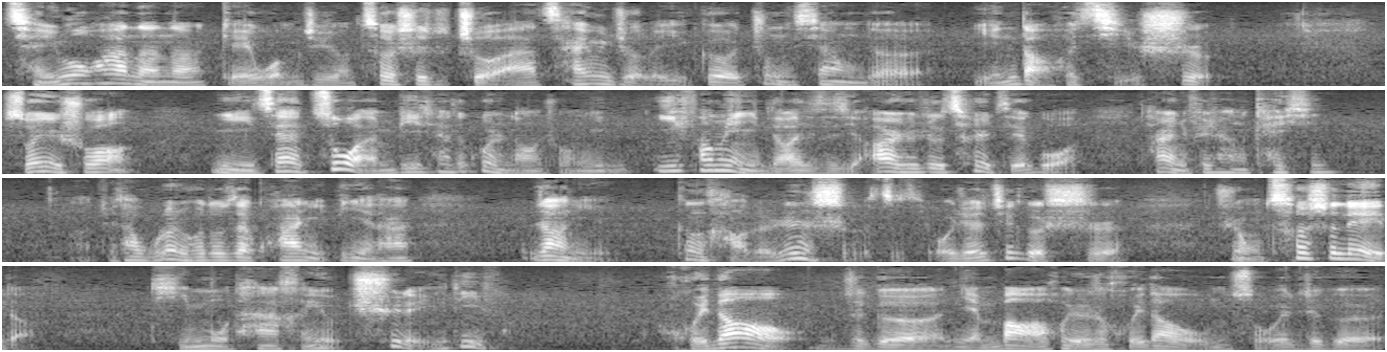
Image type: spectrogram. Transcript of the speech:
潜移默化的呢，给我们这种测试者啊、参与者的一个正向的引导和启示。所以说。你在做 MBTI 的过程当中，你一方面你了解自己，二是这个测试结果它让你非常的开心，啊，就它无论如何都在夸你，并且它让你更好的认识了自己。我觉得这个是这种测试类的题目它很有趣的一个地方。回到这个年报啊，或者是回到我们所谓的这个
